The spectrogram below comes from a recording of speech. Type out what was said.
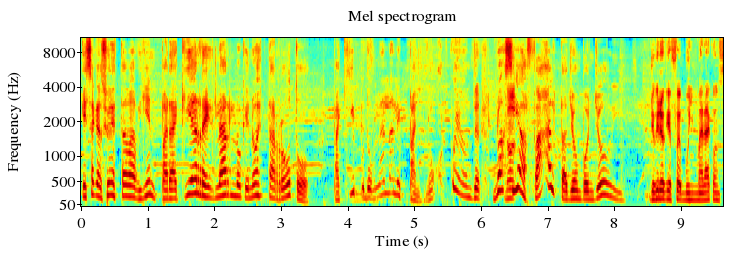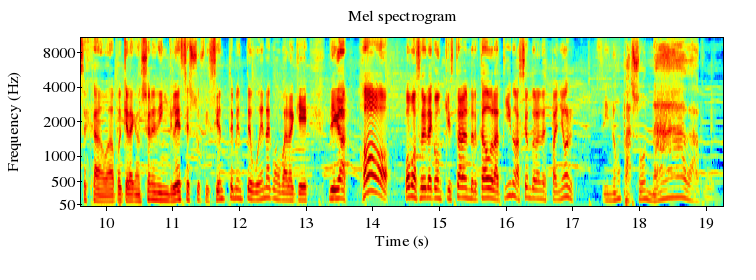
Esa canción estaba bien. ¿Para qué arreglar lo que no está roto? ¿Para qué doblarla al español, weón? No hacía falta John Bon Jovi. Yo creo que fue muy mal aconsejado, ¿ah? porque la canción en inglés es suficientemente buena como para que diga, ¡Oh! Vamos a ir a conquistar el mercado latino haciéndola en español. Y no pasó nada, po.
